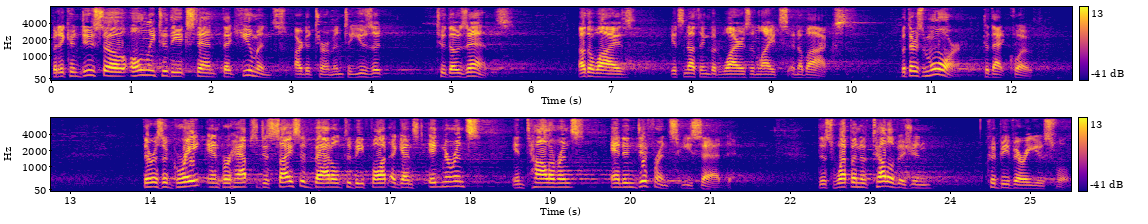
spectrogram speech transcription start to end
but it can do so only to the extent that humans are determined to use it to those ends. Otherwise, it's nothing but wires and lights in a box. But there's more to that quote. There is a great and perhaps decisive battle to be fought against ignorance, intolerance, and indifference, he said. This weapon of television could be very useful.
